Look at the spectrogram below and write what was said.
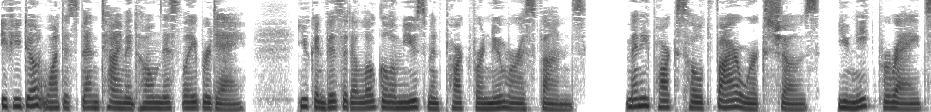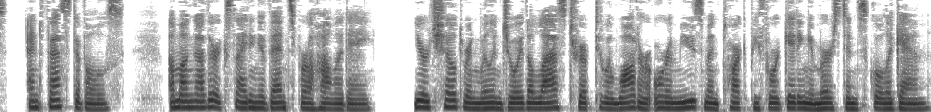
If you don't want to spend time at home this Labor Day, you can visit a local amusement park for numerous funds. Many parks hold fireworks shows, unique parades, and festivals, among other exciting events for a holiday. Your children will enjoy the last trip to a water or amusement park before getting immersed in school again.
